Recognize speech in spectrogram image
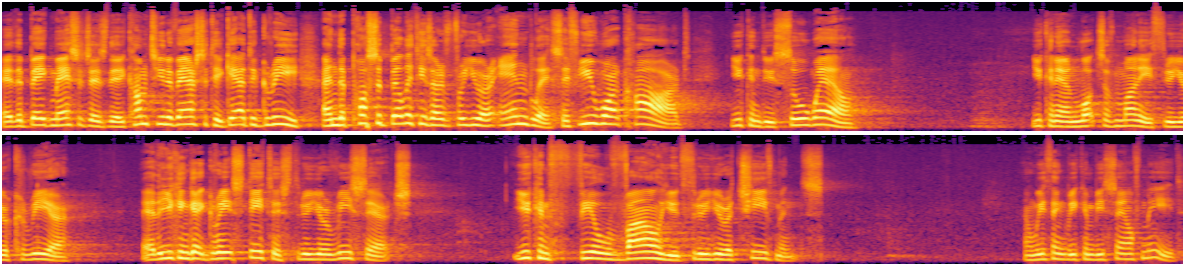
uh, the big message is there come to university, get a degree, and the possibilities are, for you are endless. If you work hard, you can do so well. You can earn lots of money through your career, uh, you can get great status through your research. You can feel valued through your achievements. And we think we can be self made.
